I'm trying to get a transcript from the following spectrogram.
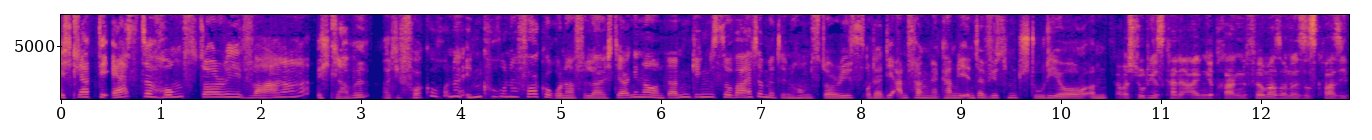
Ich glaube, die erste Home Story war, ich glaube, war die vor Corona, in Corona, vor Corona vielleicht, ja genau. Und dann ging es so weiter mit den Home Stories oder die Anfang, dann kamen die Interviews mit Studio und Aber Studio ist keine eingetragene Firma, sondern es ist quasi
